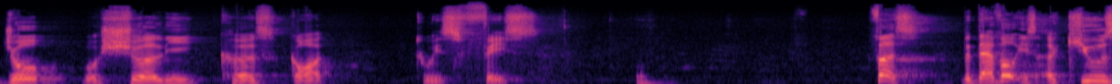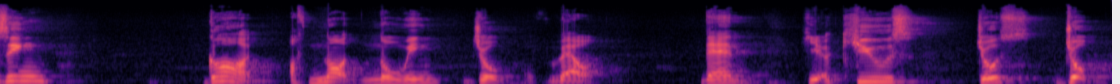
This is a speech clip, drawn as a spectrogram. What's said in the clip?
Job will surely curse God to his face. First, the devil is accusing God of not knowing Job well. Then he accused Job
